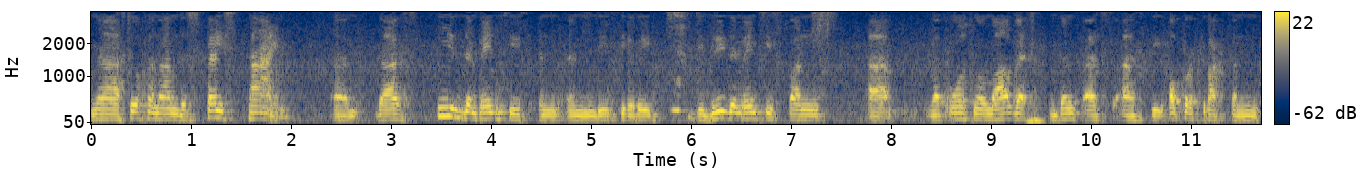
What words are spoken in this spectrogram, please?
na sogenaamde space-time ehm um, daar's vier dimensies in in die teorie. Die drie dimensies van uh wat ons normaalweg dink as as die oppervlak van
